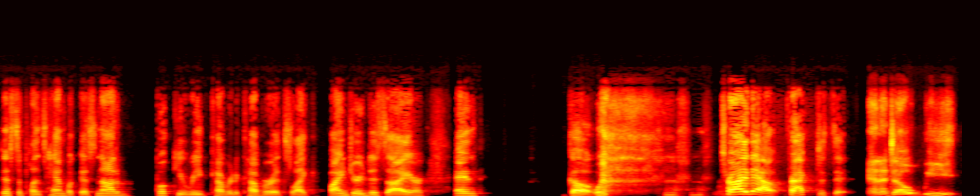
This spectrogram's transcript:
disciplines handbook is not a book you read cover to cover. It's like find your desire and go. Mm-hmm. Try it out. Practice it. And adele we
